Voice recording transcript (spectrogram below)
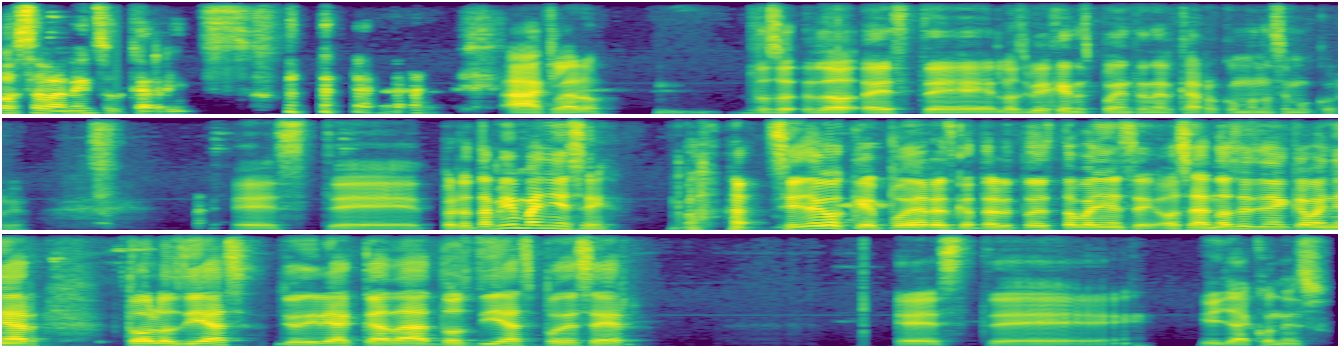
O se van en sus carritos. ah, claro. Los, este, los vírgenes pueden tener carro, ¿cómo no se me ocurrió? Este, pero también bañese. si hay algo que puede rescatar de todo esto, bañese. O sea, no se tiene que bañar todos los días. Yo diría cada dos días puede ser. Este. Y ya con eso,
